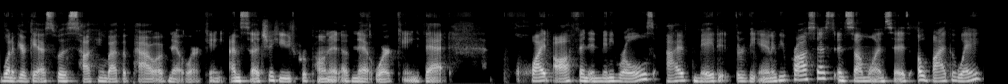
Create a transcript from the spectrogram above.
one of your guests was talking about the power of networking. I'm such a huge proponent of networking that quite often in many roles, I've made it through the interview process and someone says, Oh, by the way,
